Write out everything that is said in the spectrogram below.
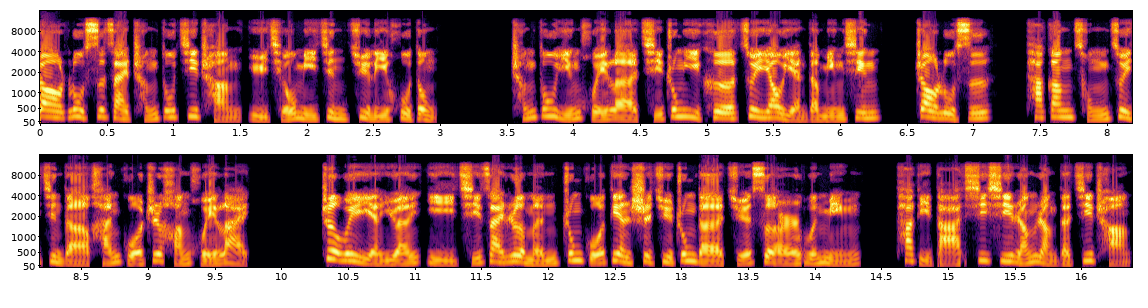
赵露思在成都机场与球迷近距离互动，成都赢回了其中一颗最耀眼的明星赵露思。她刚从最近的韩国之行回来。这位演员以其在热门中国电视剧中的角色而闻名。她抵达熙熙攘攘的机场，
